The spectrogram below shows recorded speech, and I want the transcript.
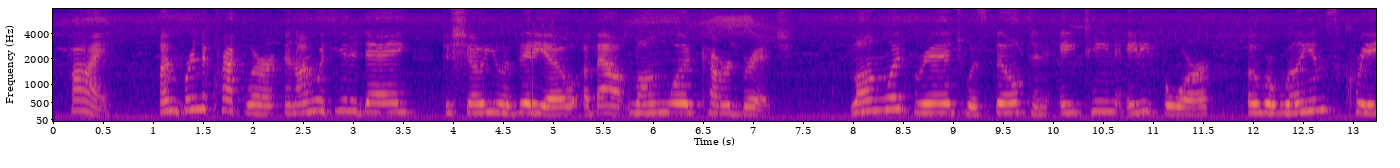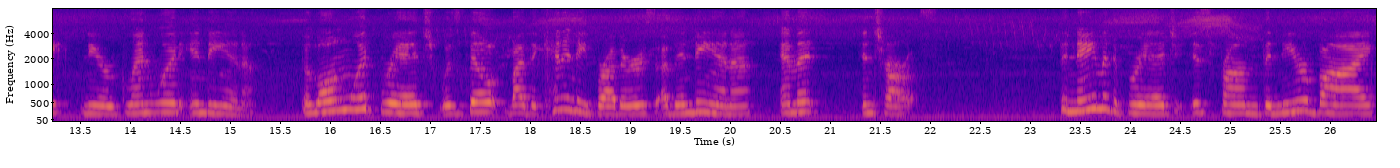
Hi, I'm Brenda Krekeler and I'm with you today to show you a video about Longwood Covered Bridge. Longwood Bridge was built in 1884 over Williams Creek near Glenwood, Indiana. The Longwood Bridge was built by the Kennedy brothers of Indiana, Emmett and Charles. The name of the bridge is from the nearby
